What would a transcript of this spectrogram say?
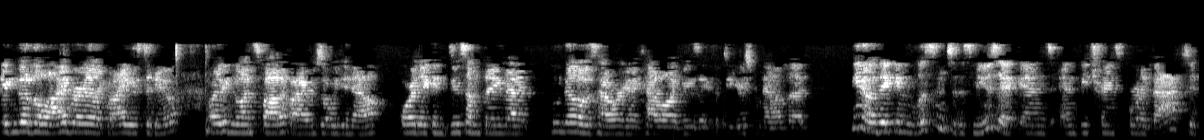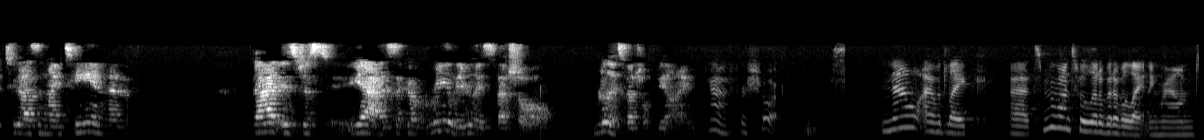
they can go to the library like what I used to do, or they can go on Spotify, which is what we do now, or they can do something that who knows how we're going to catalog music 50 years from now, but you know, they can listen to this music and, and be transported back to 2019 and that is just, yeah, it's like a really, really special, really special feeling. Yeah, for sure. Now I would like uh, to move on to a little bit of a lightning round,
